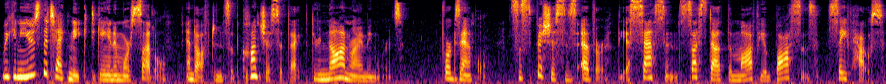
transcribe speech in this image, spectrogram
We can use the technique to gain a more subtle, and often subconscious effect through non rhyming words. For example, suspicious as ever, the assassin sussed out the mafia boss's safe house.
